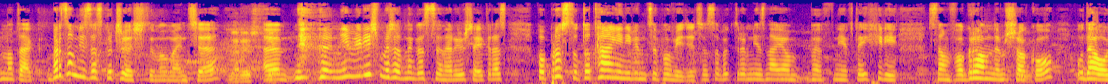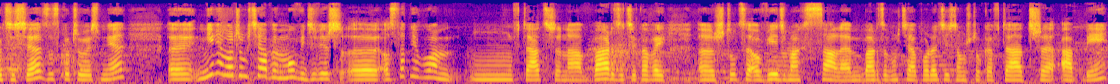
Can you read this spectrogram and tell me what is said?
no tak, bardzo mnie zaskoczyłeś w tym momencie. Nareszcie. Nie mieliśmy żadnego scenariusza i teraz po prostu totalnie nie wiem, co powiedzieć. Osoby, które mnie znają pewnie w tej chwili są w ogromnym szoku. Udało Ci się, zaskoczyłeś mnie. E, Nie wiem, o czym chciałabym mówić. Wiesz, e, ostatnio byłam mm, w teatrze na bardzo ciekawej e, sztuce o wiedźmach z Salem. Bardzo bym chciała polecić tą sztukę w teatrze Abbey.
